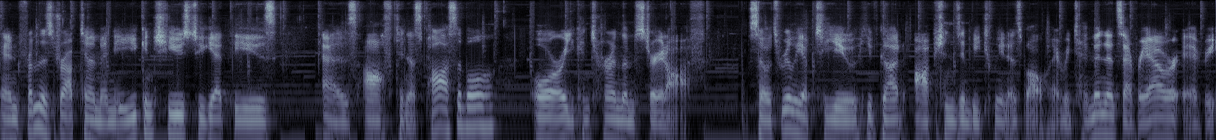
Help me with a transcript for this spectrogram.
And from this drop down menu, you can choose to get these as often as possible, or you can turn them straight off. So it's really up to you. You've got options in between as well. Every 10 minutes, every hour, every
